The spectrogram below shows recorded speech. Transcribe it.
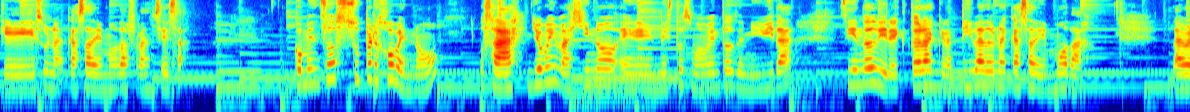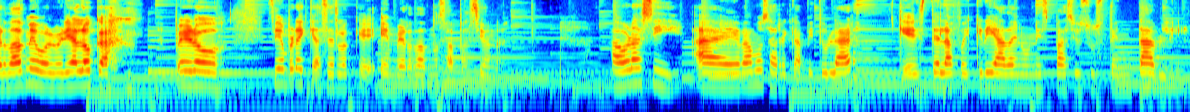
que es una casa de moda francesa. Comenzó súper joven, ¿no? O sea, yo me imagino en estos momentos de mi vida siendo directora creativa de una casa de moda. La verdad me volvería loca, pero siempre hay que hacer lo que en verdad nos apasiona. Ahora sí, eh, vamos a recapitular que Estela fue criada en un espacio sustentable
